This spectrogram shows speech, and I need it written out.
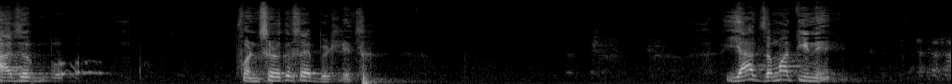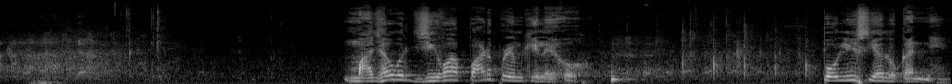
आज फणसळकर साहेब भेटलेत. या जमातीने माझ्यावर जीवापाड प्रेम केलंय हो. पोलीस या लोकांनी.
